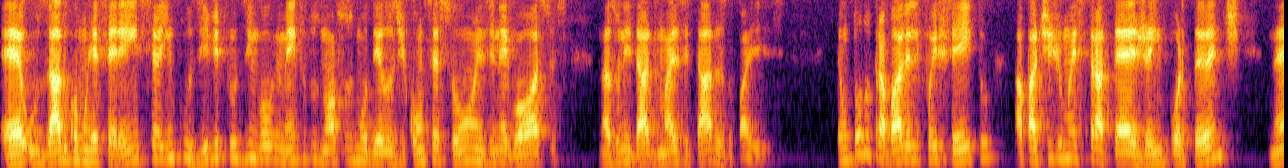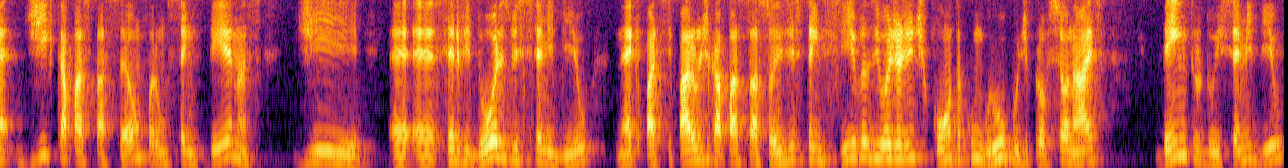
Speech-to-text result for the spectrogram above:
é usado como referência, inclusive para o desenvolvimento dos nossos modelos de concessões e negócios nas unidades mais visitadas do país. Então, todo o trabalho ele foi feito a partir de uma estratégia importante né, de capacitação, foram centenas de é, é, servidores do ICMBio né, que participaram de capacitações extensivas e hoje a gente conta com um grupo de profissionais dentro do ICMBio,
